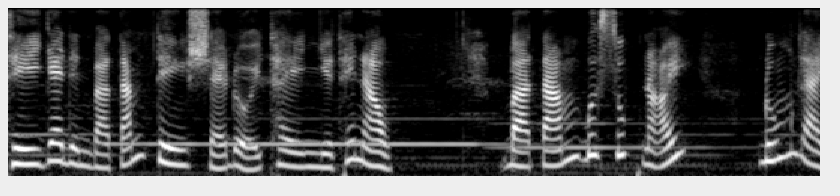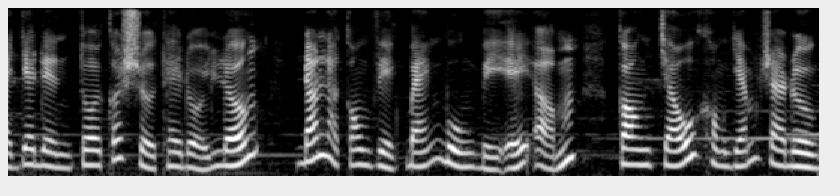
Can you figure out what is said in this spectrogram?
Thì gia đình bà Tám Tiên sẽ đổi thay như thế nào? Bà Tám bức xúc nói, Đúng là gia đình tôi có sự thay đổi lớn, đó là công việc bán buôn bị ế ẩm, con cháu không dám ra đường,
